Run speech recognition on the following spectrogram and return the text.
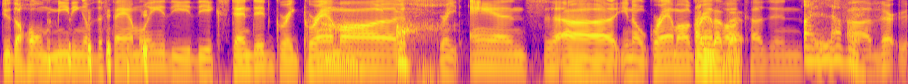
do the whole meeting of the family, the the extended great grandma, great aunts, uh, you know, grandma, grandpa, it. cousins. I love Uh, it. very,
